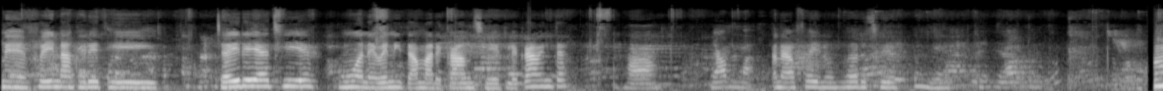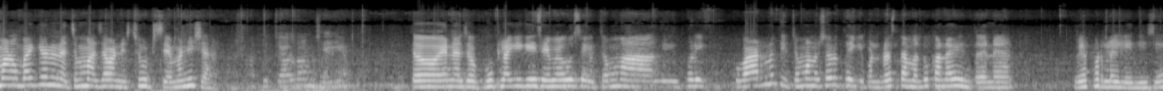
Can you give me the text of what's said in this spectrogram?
અમે ફઈના ઘરેથી જઈ રહ્યા છીએ. હું અને વનિતા અમારે કામ છે એટલે કા વનિતા? હા અને આ ફઈનું ઘર છે. જમવાનું બાકી ને જમવા જવાની છૂટ છે. મનીષા? ચાલવાનું જઈએ તો એને જો ભૂખ લાગી ગઈ છે એમાં એવું છે કે જમવાની થોડીક વાર નથી જમવાનું શરૂ થઈ ગયું પણ રસ્તામાં દુકાન આવી ને તો એને વેફર લઈ લીધી છે.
